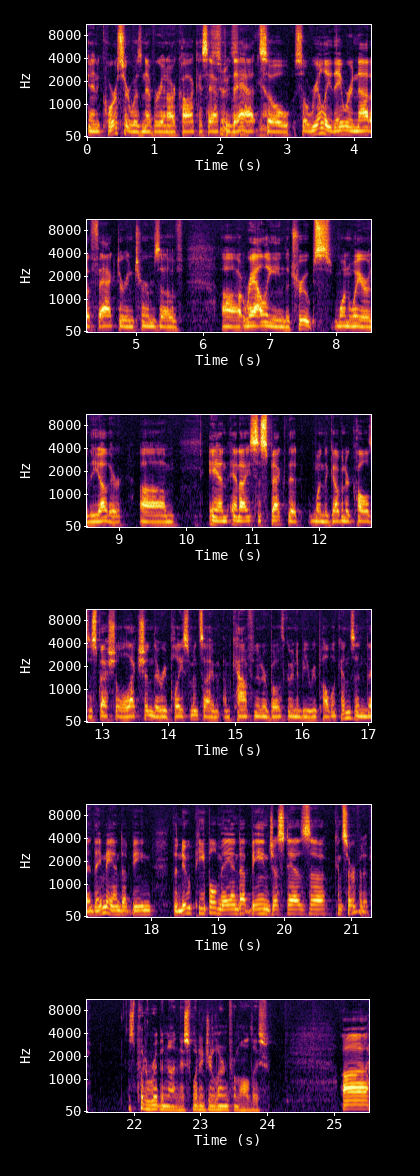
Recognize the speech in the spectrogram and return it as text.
and Courser was never in our caucus after Since that. yeah. So so really they were not a factor in terms of uh, rallying the troops one way or the other. Um, and, and I suspect that when the governor calls a special election, their replacements, I'm, I'm confident, are both going to be Republicans, and they may end up being, the new people may end up being just as uh, conservative. Let's put a ribbon on this. What did you learn from all this? Uh,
